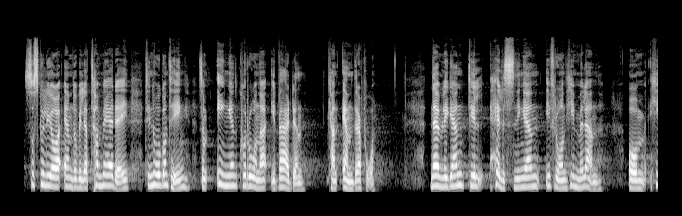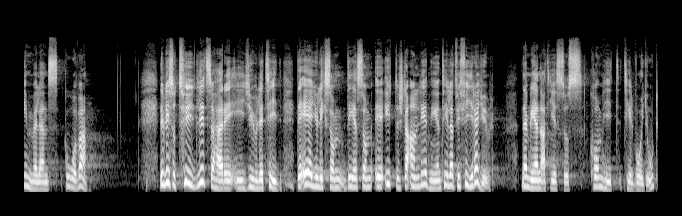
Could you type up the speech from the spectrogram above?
så skulle jag ändå vilja ta med dig till någonting som ingen corona i världen kan ändra på. Nämligen till hälsningen ifrån himmelen om himmelens gåva. Det blir så tydligt så här i juletid. Det är ju liksom det som är yttersta anledningen till att vi firar jul. Nämligen att Jesus kom hit till vår jord.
